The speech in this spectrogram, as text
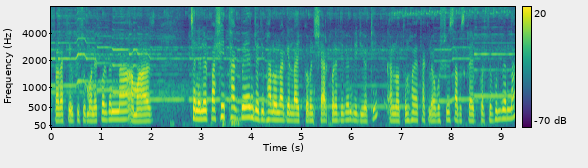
আপনারা কেউ কিছু মনে করবেন না। আমার চ্যানেলের পাশেই থাকবেন। যদি ভালো লাগে লাইক কমেন্ট শেয়ার করে দিবেন ভিডিওটি। আর নতুন হয়ে থাকলে অবশ্যই সাবস্ক্রাইব করতে ভুলবেন না।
